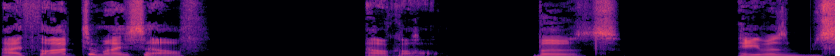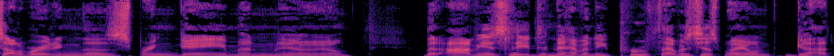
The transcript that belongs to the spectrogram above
I thought to myself, alcohol, booze, he was celebrating the spring game and you know but obviously didn't have any proof. That was just my own gut.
